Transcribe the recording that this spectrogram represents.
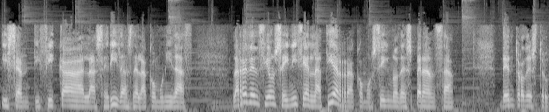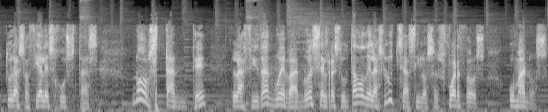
y santifica las heridas de la comunidad. La redención se inicia en la tierra como signo de esperanza, dentro de estructuras sociales justas. No obstante, la ciudad nueva no es el resultado de las luchas y los esfuerzos humanos.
